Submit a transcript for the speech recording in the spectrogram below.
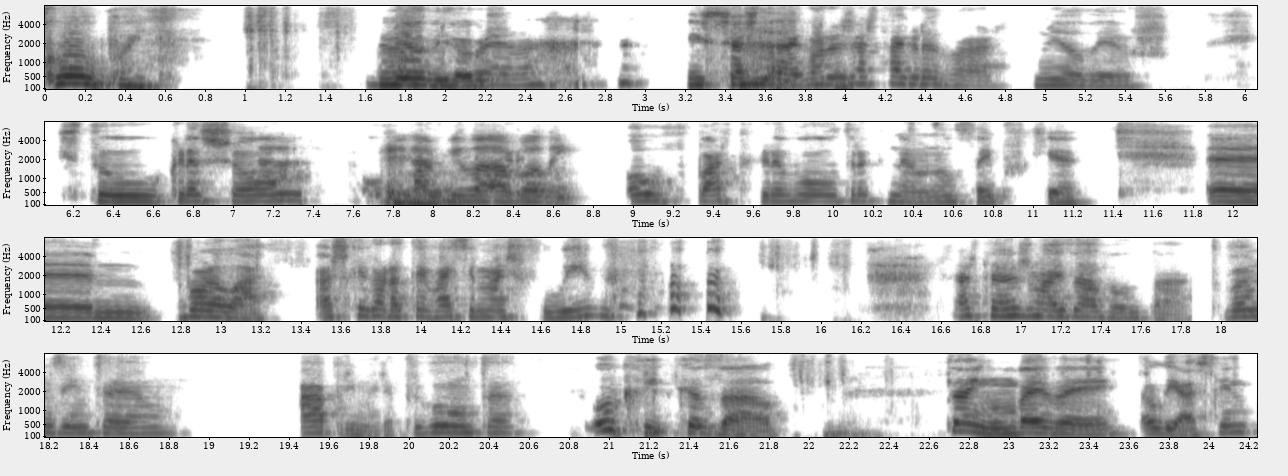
Desculpem. Meu Deus. Isto já está, agora já está a gravar. Meu Deus. Isto crashou. Era a Vila a bolinha. Houve parte que gravou, outra que não, não sei porquê. Um, bora lá. Acho que agora até vai ser mais fluido. já estamos mais à vontade. Vamos então à primeira pergunta. O que casal tem um bebê, aliás, tem,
